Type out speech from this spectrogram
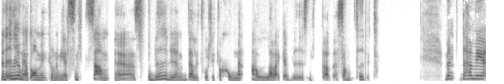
Men i och med att omikron är mer smittsam eh, så blir det ju en väldigt svår situation när alla verkar bli smittade samtidigt. Men det här med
